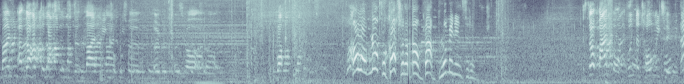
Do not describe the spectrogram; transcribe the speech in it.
mind you, I'm not after last incident, like, he comes to over to? Oh, I've not forgotten about that blooming incident. Not my fault, Thunder told me to. No,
